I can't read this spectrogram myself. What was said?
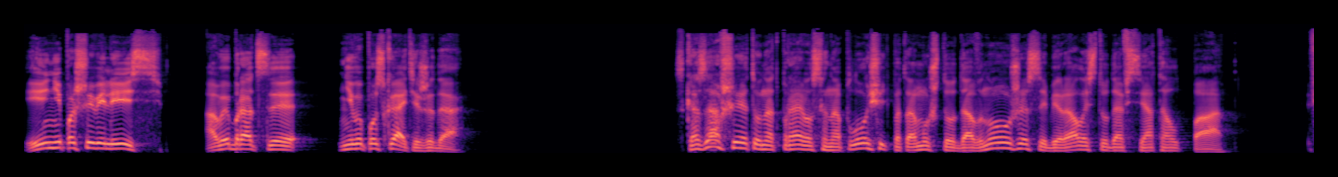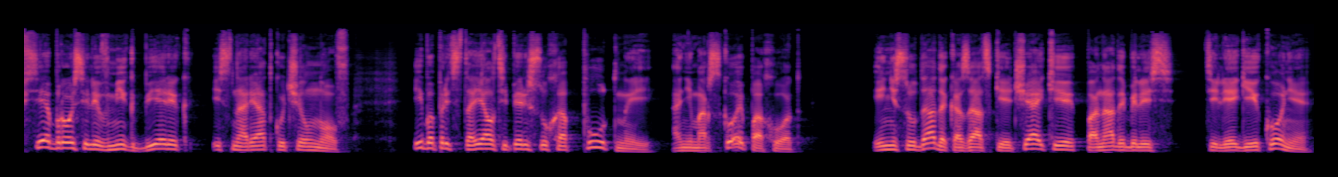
И не пошевелись, а вы, братцы, не выпускайте жида». Сказавший это, он отправился на площадь, потому что давно уже собиралась туда вся толпа. Все бросили в миг берег и снарядку челнов, ибо предстоял теперь сухопутный, а не морской поход, и не суда да казацкие чайки понадобились телеги и кони.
